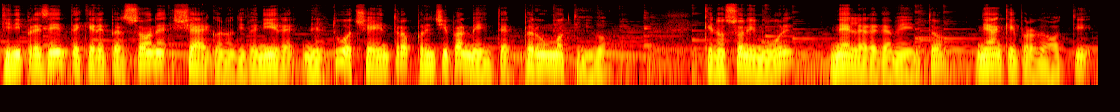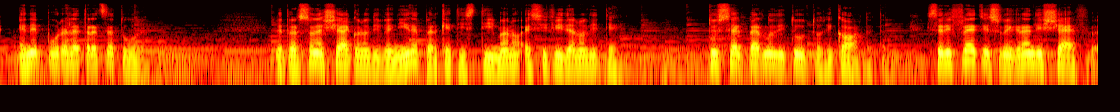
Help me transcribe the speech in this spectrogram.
tieni presente che le persone scelgono di venire nel tuo centro principalmente per un motivo che non sono i muri, né l'arredamento, neanche i prodotti e neppure le attrezzature. Le persone scelgono di venire perché ti stimano e si fidano di te. Tu sei il perno di tutto, ricordatelo. Se rifletti sono i grandi chef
